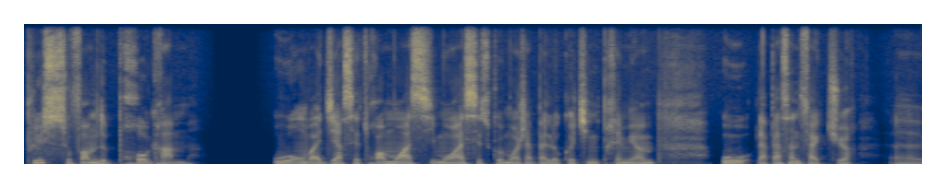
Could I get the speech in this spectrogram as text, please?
plus sous forme de programme on va dire c'est trois mois, six mois, c'est ce que moi j'appelle le coaching premium, où la personne facture euh,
